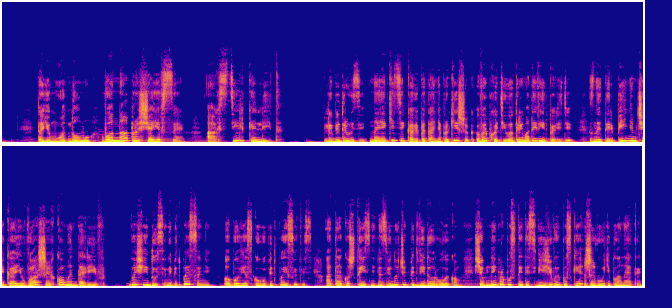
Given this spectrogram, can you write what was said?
Та йому одному вона прощає все, ах, стільки літ. Любі друзі, на які цікаві питання про кішок ви б хотіли отримати відповіді? З нетерпінням чекаю ваших коментарів. Ви ще й досі не підписані? Обов'язково підписуйтесь, а також тисніть на дзвіночок під відеороликом, щоб не пропустити свіжі випуски живої планети.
